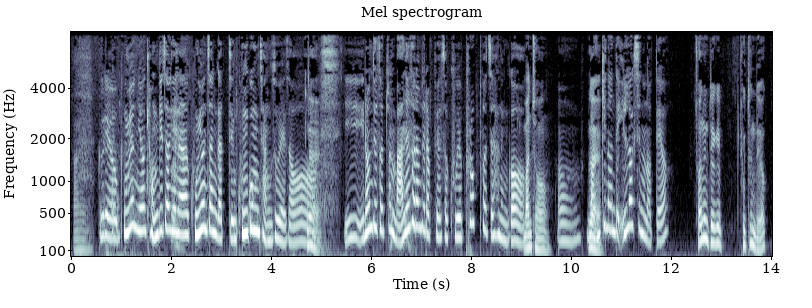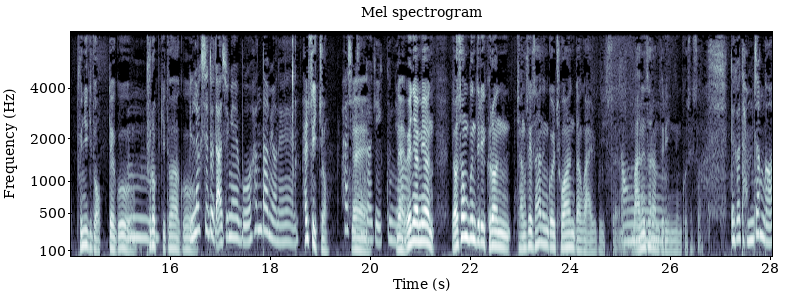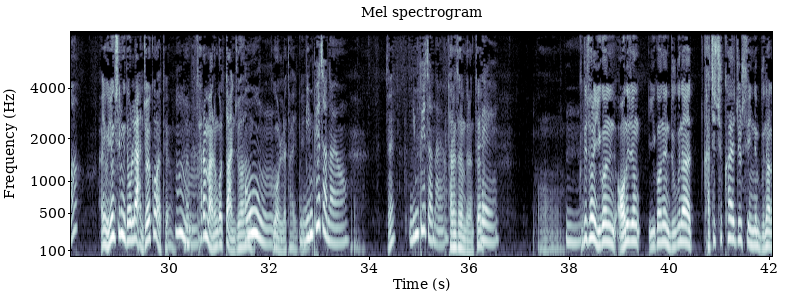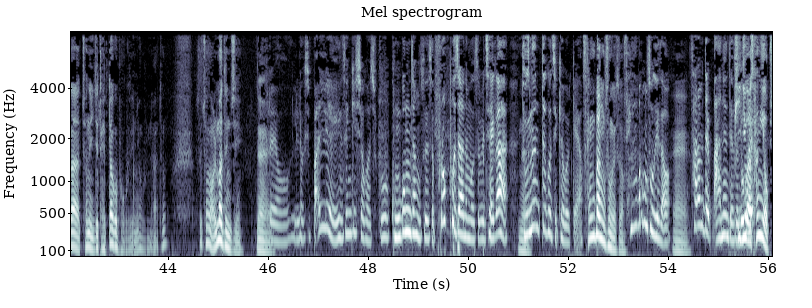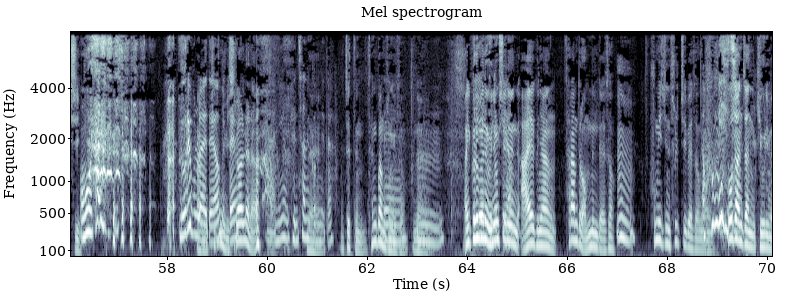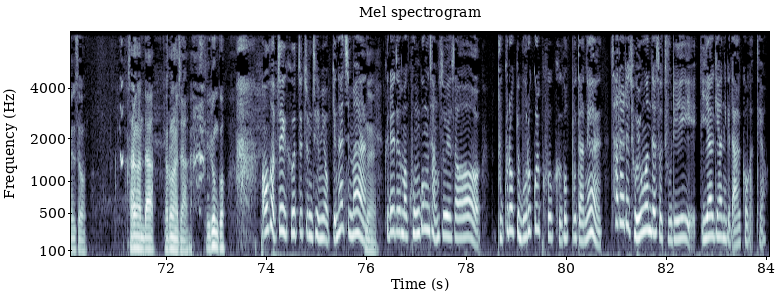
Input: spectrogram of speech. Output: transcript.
그래요. 보면요 경기장이나 공연장 같은 공공 장소에서 네, 이 이런 데서 좀 많은 사람들 앞에서 구애 프로포즈 하는 거 많죠. 어, 네. 많긴 한데 일락 씨는 어때요? 저는 되게 좋던데요. 분위기도 업되고 음. 부럽기도 하고 일락 씨도 나중에 뭐 한다면은 할 수 있죠. 하실 네. 생각이 있군요. 네, 왜냐하면 여성분들이 그런 장소에서 하는 걸 좋아한다고 알고 있어요. 어. 많은 사람들이 있는 곳에서. 내가 남잔가? 아니 은영 씨는 근데 원래 안 좋아할 것 같아요. 음. 사람, 많은 걸 또 안 좋아하는 어. 그거 원래 타입이. 민폐잖아요. 예? 민폐잖아요. 다른 사람들한테. 네. 어. 음. 근데 저는 이건 어느 정도 이거는 누구나 같이 축하해 줄 수 있는 문화가 저는 이제 됐다고 보거든요. 우리나라도. 그래서 저는 얼마든지. 네. 그래요. 일락 씨 빨리 애인 생기셔가지고 공공장소에서 프로포즈하는 모습을 제가 네. 두눈 뜨고 지켜볼게요. 생방송에서. 생방송에서 예. 사람들 많은 데서 PD와 노래 상의 없이. 어 상... 노래 불러야 아, 돼요. 그때. 싫어할래나? 아니요, 괜찮을 네. 겁니다. 어쨌든 생방송에서. 네. 네. 음, 아니 그러면은 이해해 은영. 씨는 아예 그냥 사람들 없는 데서 음. 후미진 술집에서 그냥 아, 후미진. 소주 한 잔 기울이면서 사랑한다, 결혼하자 이런 거. 어 갑자기 그것도 좀 재미없긴 하지만 네. 그래도 막 공공 장소에서 부끄럽게 무릎 꿇고 그것보다는 차라리 조용한 데서 둘이 이야기하는 게 나을 것 같아요.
